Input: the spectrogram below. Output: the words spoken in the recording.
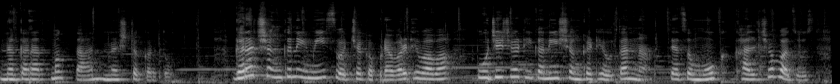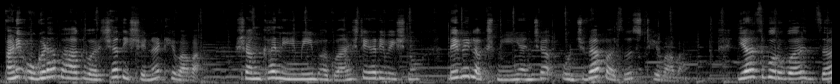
नकारात्मकता नष्ट करतो. घरात शंख नेहमी स्वच्छ कपड्यावर ठेवावा. पूजेच्या ठिकाणी शंख ठेवताना त्याचं मुख खालच्या बाजूस आणि उघडा भाग वरच्या दिशेनं ठेवावा. शंख नेहमी भगवान श्रीहरी विष्णू देवी लक्ष्मी यांच्या उजव्या बाजूस ठेवावा. याचबरोबर जर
